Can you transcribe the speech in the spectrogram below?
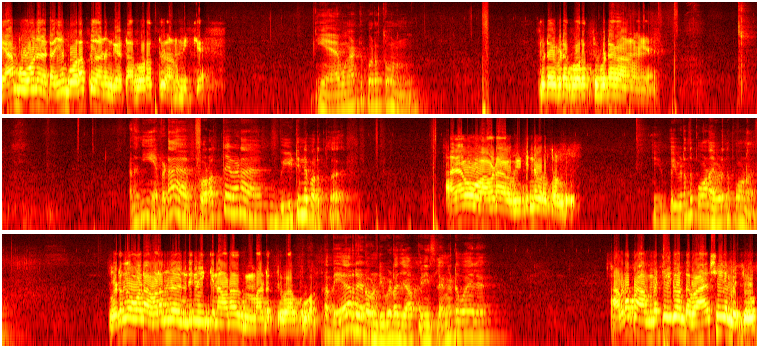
ഞാൻ പോണ് കേട്ടാ. ഞാൻ പുറത്ത് കാണും കേട്ടാ. പുറത്ത് കാണും നിക്ക നീ ഏവങ്ങാട്ട് പുറത്ത് പോണെന്ന് ഇവിടെ ഇവിടെ പുറത്ത് ഇവിടെ കാണും ഞാൻ. എടാ നീ എവിടാ? പുറത്ത് എവിടാ? വീട്ടിന്റെ പുറത്ത്? അതാ ഓ അവിടെ വീട്ടിന്റെ പുറത്തുണ്ട്. നീ ഇപ്പൊ ഇവിടുന്ന് പോണ? ഇവിടുന്ന് പോണ? ഇവിടുന്ന് പോടാ. അവിടെ നിന്ന് എന്തിനു നിൽക്കുന്ന അവിടെ മടുത്ത് വാ പോവാ. എടാ വേറെ ഇടം ഉണ്ട് ഇവിടെ ജാപ്പനീസിൽ അങ്ങോട്ട് പോയാലേ? അവിടെ പ- മറ്റേ ഇതുണ്ട് വാഷ് ചെയ്യാൻ പറ്റുമോ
